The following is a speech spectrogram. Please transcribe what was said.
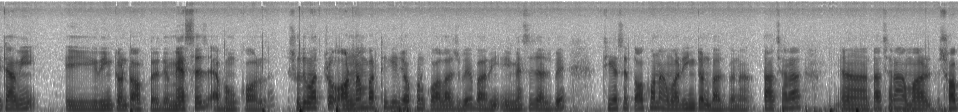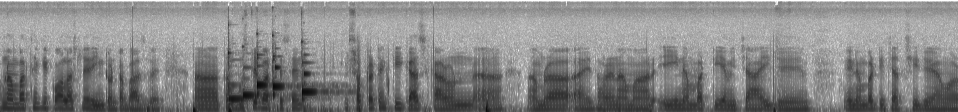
এটা আমি এই রিংটোনটা অফ করে দেবো মেসেজ এবং কল শুধুমাত্র অন নাম্বার থেকেই যখন কল আসবে বা মেসেজ আসবে, ঠিক আছে, তখন আমার রিংটোন বাজবে না। তাছাড়া তাছাড়া আমার সব নাম্বার থেকে কল আসলে রিংটোনটা বাজবে। তো বুঝতে পারতেছেন সফটওয়্যারটার কী কাজ? কারণ আমরা, এই ধরেন আমার এই নাম্বারটি আমি চাই যে, এই নাম্বারটি চাচ্ছি যে আমার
